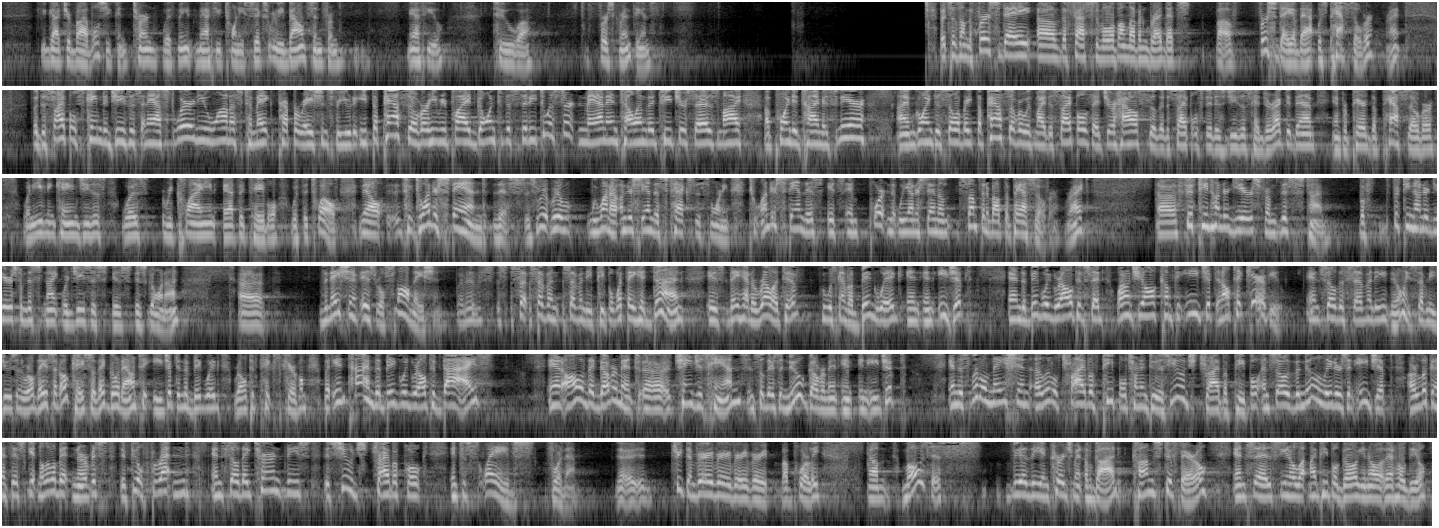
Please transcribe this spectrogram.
If you got your Bibles, you can turn with me, Matthew 26. We're going to be bouncing from Matthew to uh, 1 Corinthians. But it says on the first day of the festival of unleavened bread, that's uh, first day of that was Passover, right? The disciples came to Jesus and asked, where do you want us to make preparations for you to eat the Passover? He replied, go into the city to a certain man and tell him the teacher says, my appointed time is near. I am going to celebrate the Passover with my disciples at your house. So the disciples did as Jesus had directed them and prepared the Passover. When evening came, Jesus was reclining at the table with the twelve. Now, to, to understand this, is real, real we want to understand this text this morning. To understand this, it's important that we understand something about the Passover, right? Uh, 1500 years from this time, 1500 years from this night where Jesus is, is going on, uh, the nation of Israel, small nation, 70 people, what they had done is they had a relative who was kind of a bigwig in, in Egypt, and the bigwig relative said, why don't you all come to Egypt and I'll take care of you. And so the 70, there are only 70 Jews in the world, they said, okay, so they go down to Egypt and the bigwig relative takes care of them. But in time, the bigwig relative dies and all of the government uh, changes hands. And so there's a new government in, in Egypt. And this little nation, a little tribe of people turn into this huge tribe of people. And so the new leaders in Egypt are looking at this, getting a little bit nervous. They feel threatened. And so they turn these, this huge tribe of folk into slaves for them. Uh, treat them very, very, very, very uh, poorly. Um, Moses, via the encouragement of God, comes to Pharaoh and says, you know, let my people go, you know, that whole deal.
